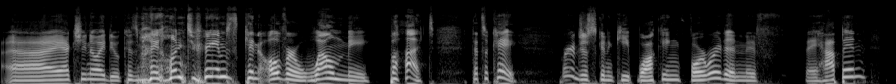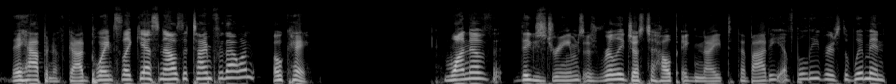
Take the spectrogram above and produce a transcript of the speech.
I actually know I do because my own dreams can overwhelm me, but that's okay. We're just going to keep walking forward, and if they happen, they happen. If God points like, yes, now's the time for that one, okay. One of these dreams is really just to help ignite the body of believers, the women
